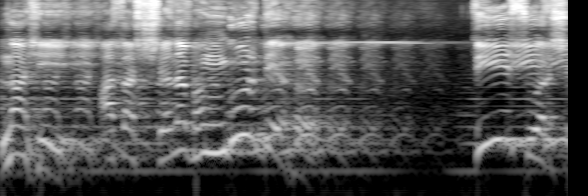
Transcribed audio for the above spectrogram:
नाही असा क्षणभंगूर देह. तीस वर्ष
